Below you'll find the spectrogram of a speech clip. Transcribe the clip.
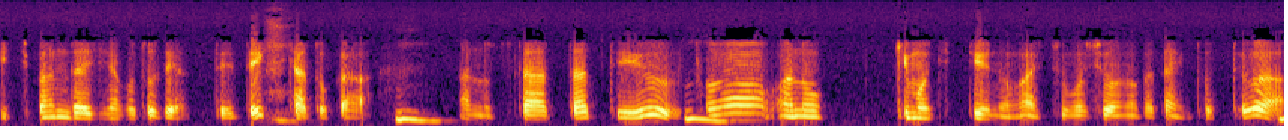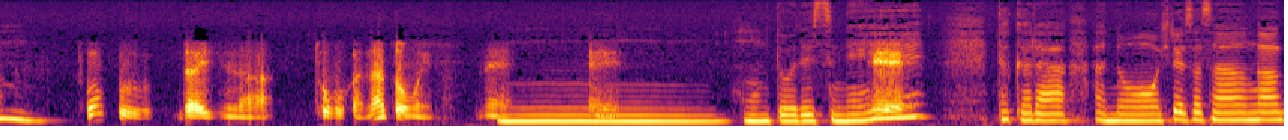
一番大事なことであってできたとか、はい。うん、あの伝わったっていう、そのあの気持ちっていうのが失語症の方にとっては、うん、すごく大事なとこかなと思いますね。えー、本当ですね、からあの平沢さんが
